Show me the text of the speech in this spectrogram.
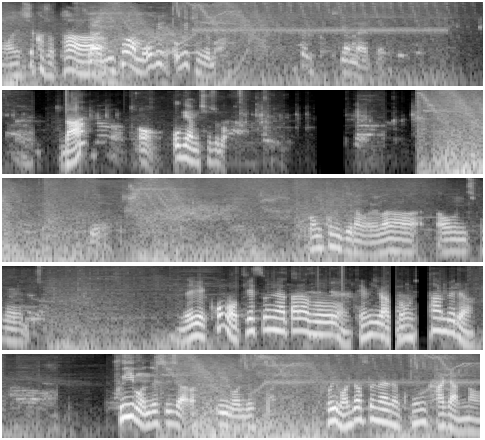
아니 시카 좋다 야, 리퍼 한번 오비 오비 쳐줘봐. 날 때. 나? 어, 오비 한번 쳐줘봐. 펑콤디랑 얼마나 나오는지 보자. 내게 콤 어떻게 쓰느냐에 따라서 데미지가 너무 차한별이야. V 먼저 쓰지 않아? V 먼저 써. 거의 먼저 쓰면은 공 각이 안 나와.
